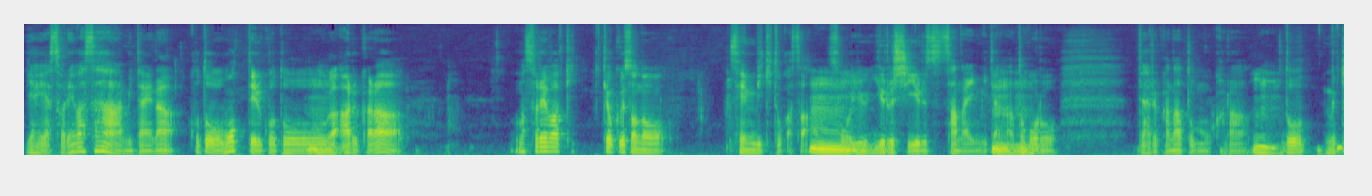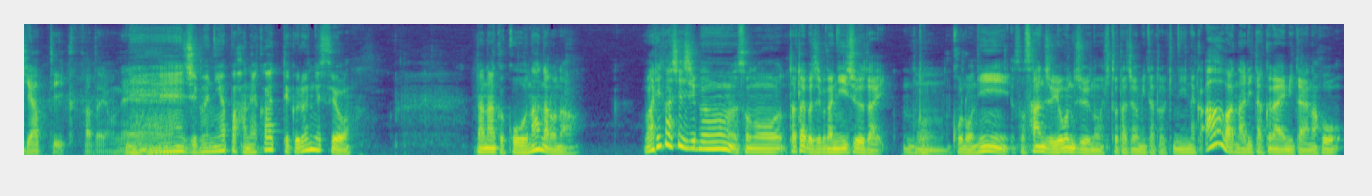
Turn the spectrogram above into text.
いやいや、それはさ、みたいなことを思ってることがあるから、まあ、それは結局その、線引きとかさ、うんそういう許し許さないみたいなところであるかなと思うから、うんどう向き合っていくかだよね。ねえ、自分にやっぱ跳ね返ってくるんですよ。だなんかこう、なんだろうな。割かし自分、その、例えば自分が20代の頃に、その30、40の人たちを見たときに、なんか、ああはなりたくないみたいな方、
